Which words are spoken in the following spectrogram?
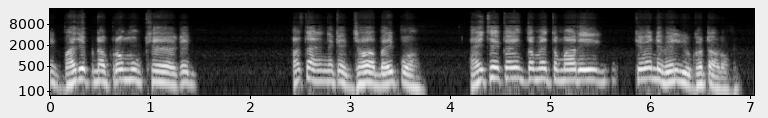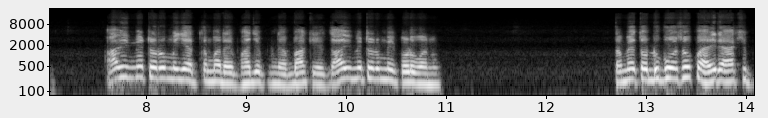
એક ભાજપના પ્રમુખ કંઈક હતા, એને કંઈક જવાબ આપ્યો. હાથે કઈ તમે તમારી, કહેવાય ને વેલ્યુ ઘટાડો. આવી મેટરોમાં યાર તમારે ભાજપને બાકી આવી મેટરોમાં પડવાનું. તમે તો ડૂબો છો પણ હારે આખી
